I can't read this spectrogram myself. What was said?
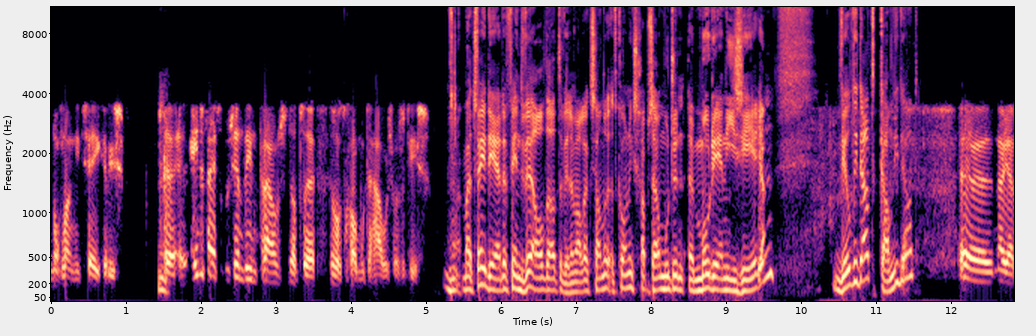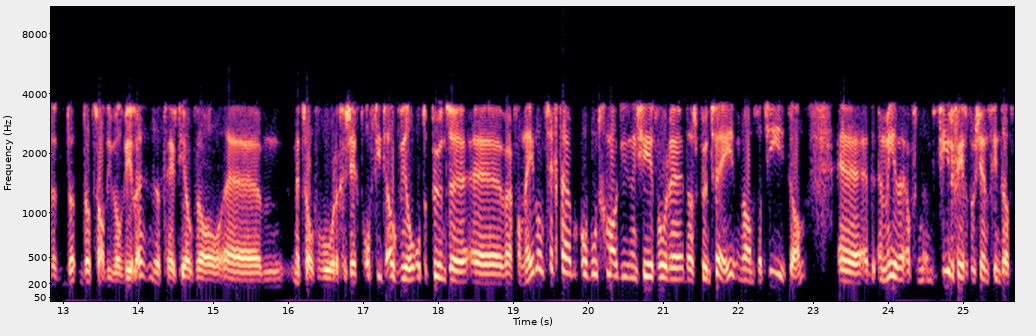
nog lang niet zeker is. Uh, 51% in trouwens dat, uh, dat we het gewoon moeten houden zoals het is. Ja, maar twee derde vindt wel dat Willem-Alexander het koningschap zou moeten moderniseren. Ja. Wil hij dat? Kan hij dat? Uh, nou ja, dat, dat, dat, zal hij wel willen. Dat heeft hij ook wel uh, met zoveel woorden gezegd. Of hij het ook wil op de punten uh, waarvan Nederland zegt daarop moet gemoderniseerd worden, dat is punt 2. Want wat zie ik dan? een meer, of 44% vindt dat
